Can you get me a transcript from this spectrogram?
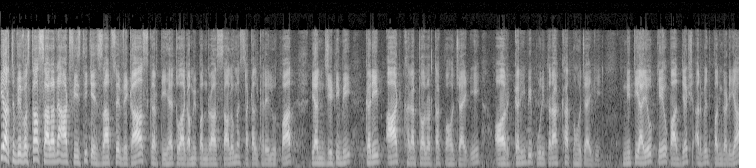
अर्थव्यवस्था सालाना आठ फ़ीसदी के हिसाब से विकास करती है तो आगामी पंद्रह सालों में सकल घरेलू उत्पाद यानी जीटीबी करीब आठ खरब डॉलर तक पहुँच जाएगी और गरीबी पूरी तरह खत्म हो जाएगी। नीति आयोग के उपाध्यक्ष अरविंद पनगड़िया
